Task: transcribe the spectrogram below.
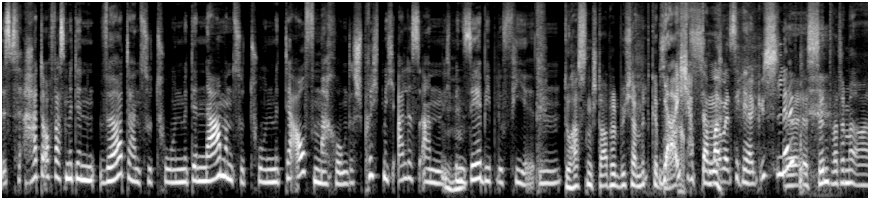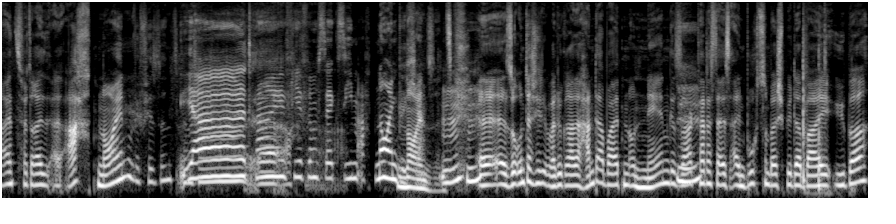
es hat auch was mit den Wörtern zu tun, mit den Namen zu tun, mit der Aufmachung. Das spricht mich alles an. Ich mhm. bin sehr bibliophil. Mhm. Du hast einen Stapel Bücher mitgebracht. Ja, ich habe da mal was hergeschleppt. Äh, es sind, warte mal, eins, zwei, drei, äh, acht, neun, wie viel sind es? Ja, drei, äh, vier, fünf, sechs, sieben, acht, neun Bücher. Neun sind es. Mhm. Äh, so unterschiedlich, weil du gerade Handarbeiten und Nähen gesagt mhm. hattest. Da ist ein Buch zum Beispiel dabei über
